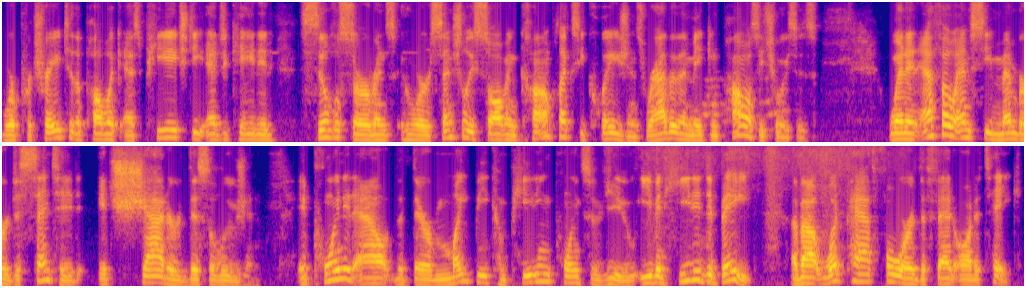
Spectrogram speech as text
were portrayed to the public as PhD educated civil servants who were essentially solving complex equations rather than making policy choices. When an FOMC member dissented, it shattered this illusion. It pointed out that there might be competing points of view, even heated debate about what path forward the Fed ought to take.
